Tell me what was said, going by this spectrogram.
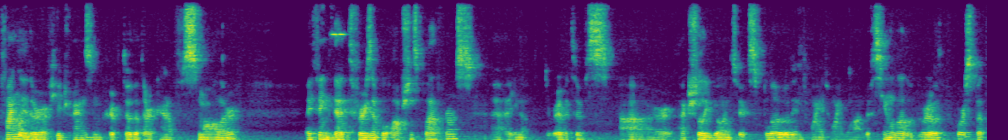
Finally, there are a few trends in crypto that are kind of smaller. I think that, for example, options platforms, uh, you know, derivatives, are actually going to explode in 2021. We've seen a lot of growth, of course, but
